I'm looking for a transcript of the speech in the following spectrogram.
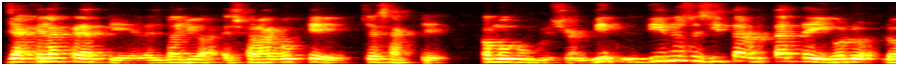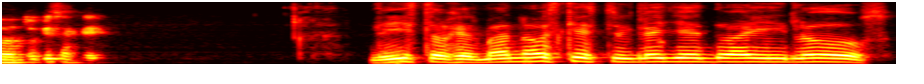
ya que la creatividad les va a ayudar. Eso es algo que, que saqué como conclusión. Dinos, necesita ahorita te digo lo, otro que saqué. Listo, Germán. No, es que estoy leyendo ahí los,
